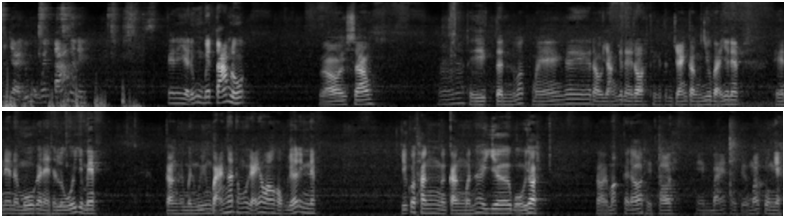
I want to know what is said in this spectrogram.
cái dài đúng một mét tám anh em cái này giờ đúng một mét tám luôn á. Rồi xong. Đó, thiệt tình mất mẹ cái đầu dặn cái này rồi thì tình trạng cần như vậy nha anh em. Thì anh em là mua cái này thì lưu ý giùm em. Cần thì mình nguyên bản hết không có gãy hoa hột giới anh em. Chỉ có thân cần mình hơi dơ bụi thôi. Rồi mất cái đó thì thôi em bán theo kiểu mất luôn nha.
